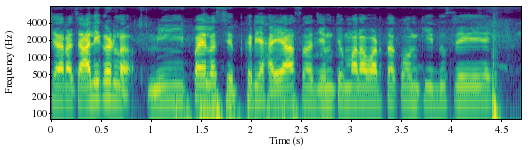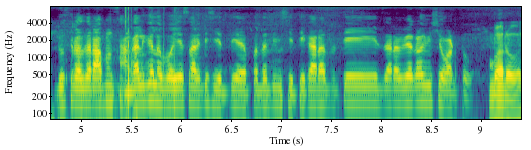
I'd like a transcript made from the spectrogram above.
शहराच्या अलीकडलं मी पहिला शेतकरी आहे असं जेमतेम मला वाटतं कोण की दुसरे दुसरं जर आपण सांगायला गेलो बुवा यासाठी शेती पद्धतीने शेती करा तर ते जरा वेगळा विषय वाटतो. बरोबर.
